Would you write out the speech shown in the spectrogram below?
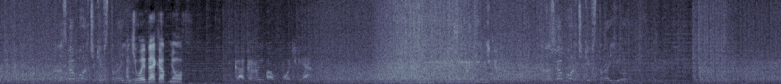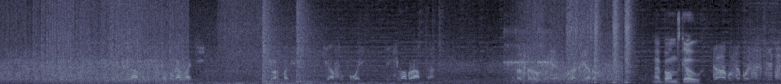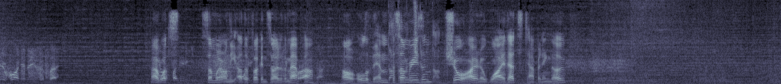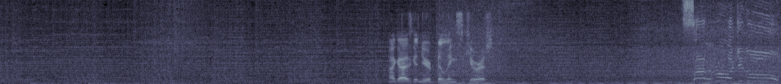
Разговорчики в строю. Punch your way back up north. Как рыба в бочке. Разговорчики в строю. Нам от указаний. Черт побери, я сухой. Лечу обратно. Осторожнее, враг рядом. Alright, bombs, go. Там уже больше ничего не движется. Ah, Черт what's побери, somewhere я on the other сухой. fucking side of the Лечу map, huh? обратно. Oh, all of them for Да, some товарищ reason? капитан. Sure, I don't know why that's happening though. Alright guys, get into your building, secure it. За родину!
